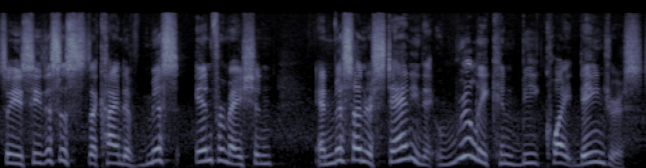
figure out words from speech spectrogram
So you see, this is the kind of misinformation and misunderstanding that really can be quite dangerous.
